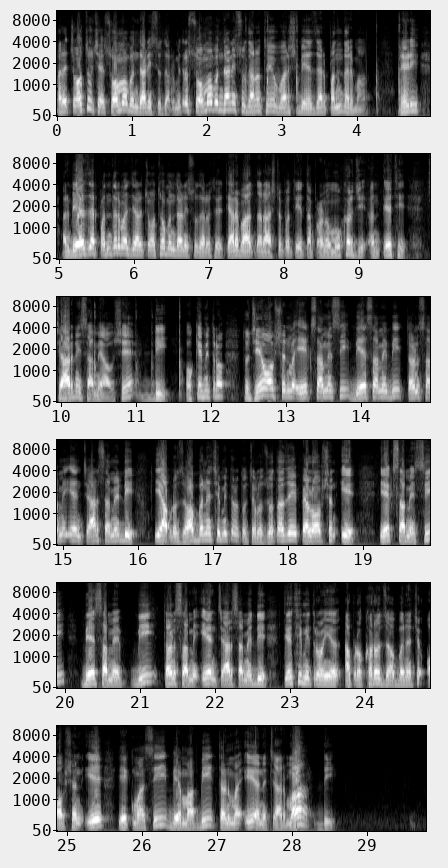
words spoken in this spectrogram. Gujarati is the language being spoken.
અને ચોથું છે, સોમો બંધારણી સુધારો. મિત્રો, સોમો બંધારણી સુધારો થયો વર્ષ બે હજાર પંદરમાં. રેડી? અને બે હજાર પંદરમાં જ્યારે ચોથો બંધારણીય સુધારો થયો, ત્યારે ભારતના રાષ્ટ્રપતિ હતા પ્રણવ મુખર્જી અને તેથી ચારની સામે આવશે ડી. ઓકે મિત્રો? તો જે ઓપ્શનમાં એક સામે સી, બે સામે બી, ત્રણ સામે એ અને ચાર સામે ડી, એ આપણો જવાબ બને છે મિત્રો. તો ચલો જોતા જઈએ. પહેલો ઓપ્શન એ, એક સામે સી, બે સામે બી, ત્રણ સામે એ અને ચાર સામે ડી. તેથી મિત્રો, અહીંયા આપણો ખરો જવાબ બને છે ઓપ્શન એ, એકમાં સી, બેમાં બી, ત્રણમાં એ અને ચારમાં ડી.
